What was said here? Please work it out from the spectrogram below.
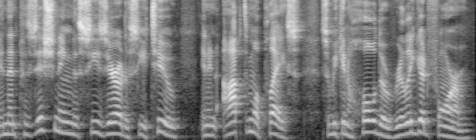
and then positioning the C0 to C2 in an optimal place so we can hold a really good form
